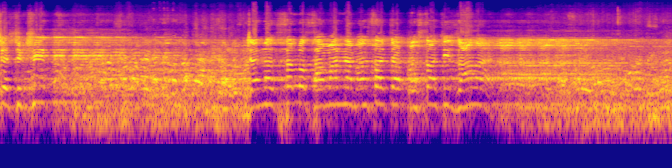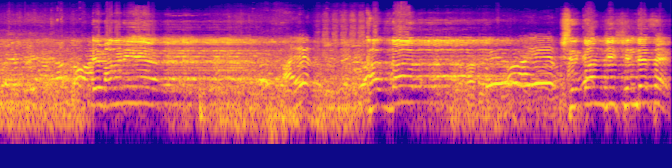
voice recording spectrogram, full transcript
उच्च शिक्षित ज्यांना सर्वसामान्य माणसाच्या प्रश्नाची जाण आहे. ते माननीय खासदार श्रीकांतजी शिंदे साहेब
